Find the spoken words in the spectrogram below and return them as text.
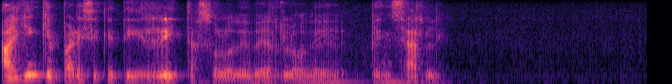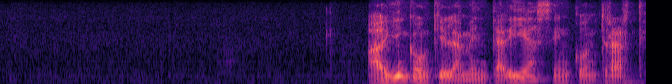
alguien que parece que te irrita solo de verlo, de pensarle. Alguien con quien lamentarías encontrarte.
